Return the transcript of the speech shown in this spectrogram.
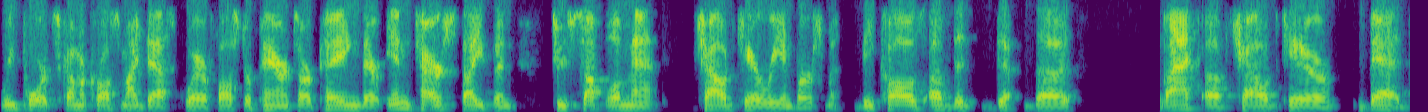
reports come across my desk where foster parents are paying their entire stipend to supplement childcare reimbursement because of the, the, the lack of childcare beds,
